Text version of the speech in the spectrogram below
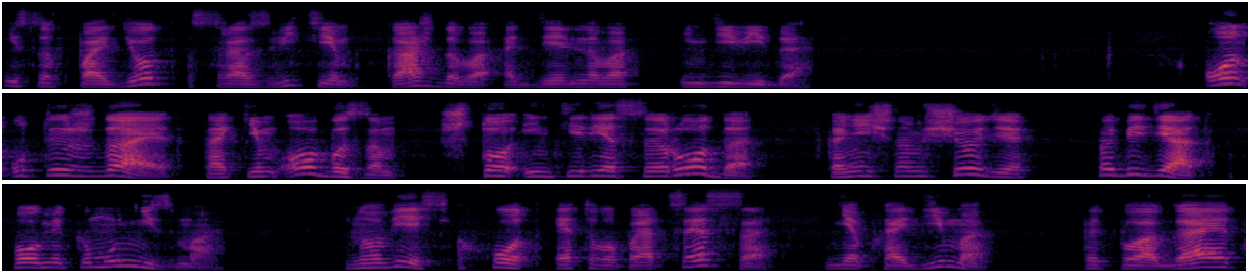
и совпадет с развитием каждого отдельного индивида. Он утверждает таким образом, что интересы рода в конечном счете победят в форме коммунизма, но весь ход этого процесса необходимо предполагает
